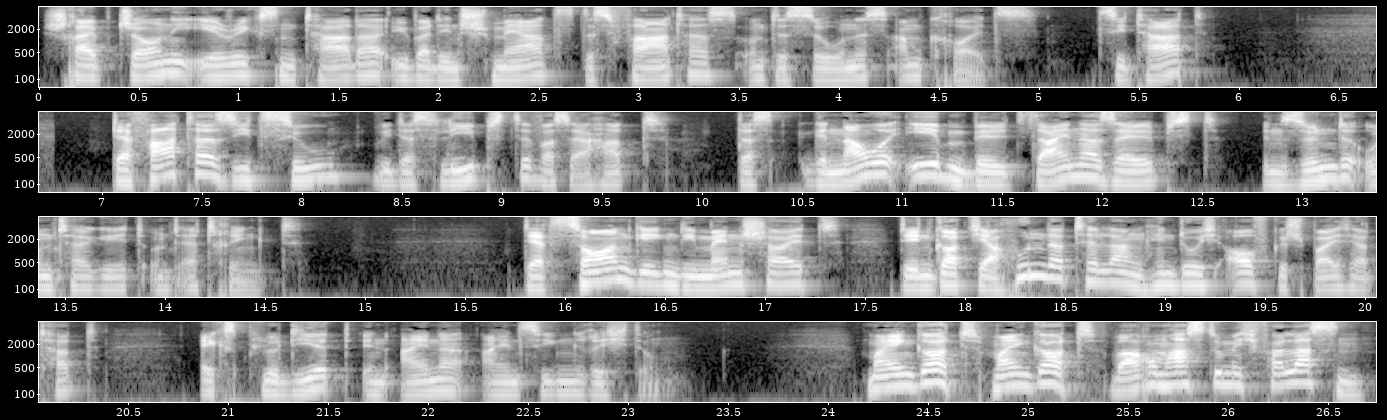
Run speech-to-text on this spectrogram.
schreibt Joni Erickson Tada über den Schmerz des Vaters und des Sohnes am Kreuz. Zitat Der Vater sieht zu, wie das Liebste, was er hat, das genaue Ebenbild seiner selbst in Sünde untergeht und ertrinkt. Der Zorn gegen die Menschheit, den Gott jahrhundertelang hindurch aufgespeichert hat, explodiert in einer einzigen Richtung. Mein Gott, mein Gott, warum hast du mich verlassen?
